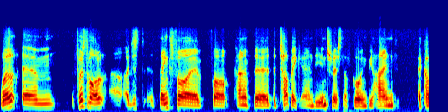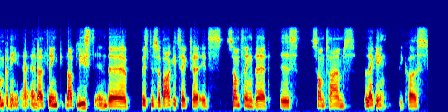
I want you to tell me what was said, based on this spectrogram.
well, um, first of all, I just uh, thanks for uh, for kind of the the topic and the interest of going behind a company, and I think not least in the business of architecture, it's something that is sometimes lagging because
